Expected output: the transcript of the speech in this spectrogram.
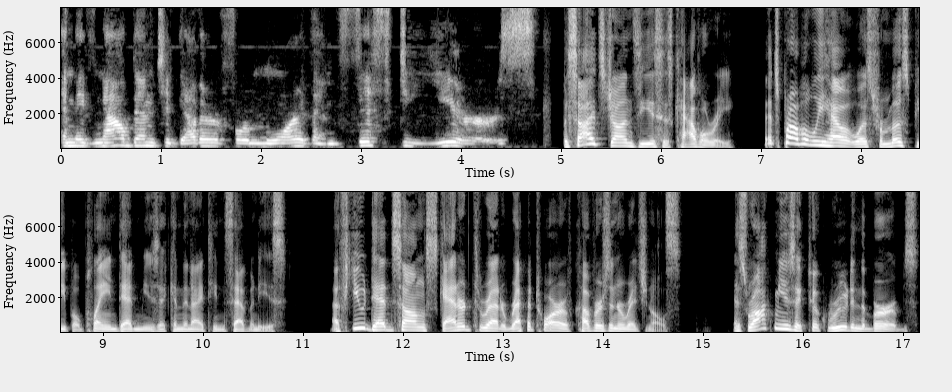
And they've now been together for more than 50 years. Besides John Zias' cavalry, that's probably how it was for most people playing dead music in the 1970s. A few dead songs scattered throughout a repertoire of covers and originals. As rock music took root in the burbs,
